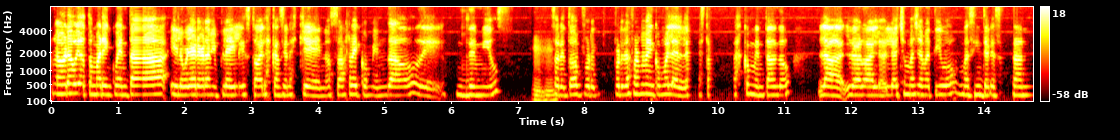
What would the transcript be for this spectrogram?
ahora voy a tomar en cuenta y le voy a agregar a mi playlist todas las canciones que nos has recomendado de, de Muse, sobre todo por, por, la forma en cómo la, estás comentando, la, la verdad lo, lo, ha hecho más llamativo, más interesante.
